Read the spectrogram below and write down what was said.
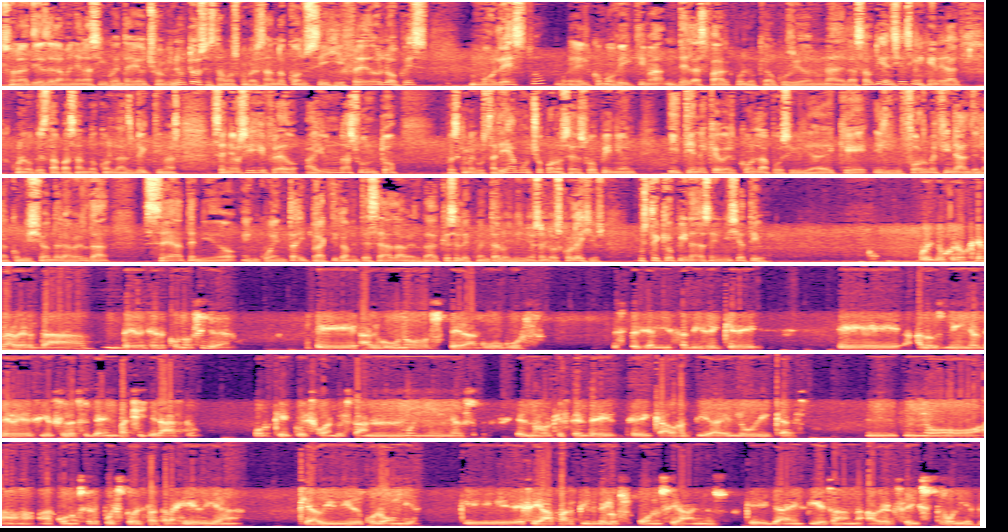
Son las 10 de la mañana, 58 minutos. Estamos conversando con Sigifredo López, molesto, él como víctima de las FARC por lo que ha ocurrido en una de las audiencias y en general con lo que está pasando con las víctimas. Señor Sigifredo, hay un asunto pues que me gustaría mucho conocer su opinión y tiene que ver con la posibilidad de que el informe final de la Comisión de la Verdad sea tenido en cuenta y prácticamente sea la verdad que se le cuenta a los niños en los colegios. ¿Usted qué opina de esa iniciativa? Pues yo creo que la verdad debe ser conocida. Eh, algunos pedagogos especialistas dicen que eh, a los niños debe decirse ya en bachillerato, porque pues cuando están muy niños es mejor que estén dedicados a actividades lúdicas y, no a, conocer pues toda esta tragedia que ha vivido Colombia. que sea a partir de los 11 años, que ya empiezan a verse historia.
